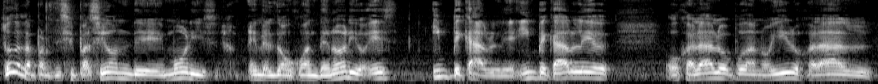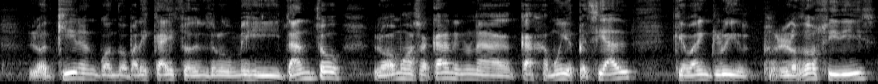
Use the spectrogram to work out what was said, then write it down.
Toda la participación de Morris en el Don Juan Tenorio es impecable, impecable. Ojalá lo puedan oír, ojalá lo adquieran cuando aparezca esto dentro de un mes y tanto. Lo vamos a sacar en una caja muy especial que va a incluir los dos CDs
